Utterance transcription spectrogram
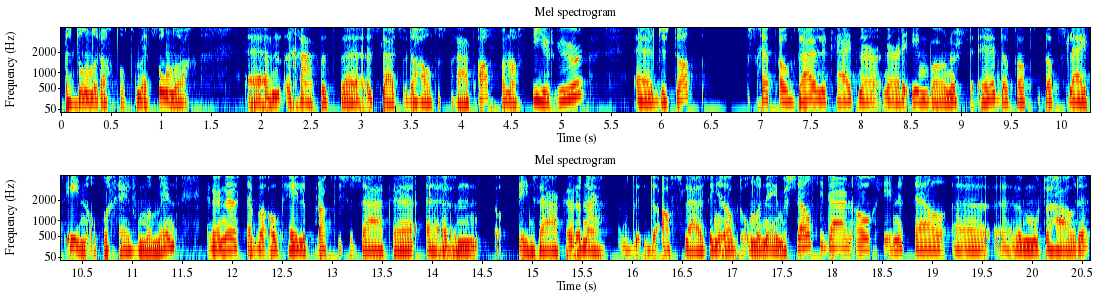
Dus donderdag tot en met zondag eh, gaat het, eh, sluiten we de Haltestraat af vanaf vier uur. Eh, dus dat schept ook duidelijkheid naar, naar de inwoners. Hè, dat, dat, dat slijt in op een gegeven moment. En daarnaast hebben we ook hele praktische zaken... ehm, in zaken nou, de, de afsluiting... en ook de ondernemers zelf die daar een oogje in het zeil eh, eh, moeten houden...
